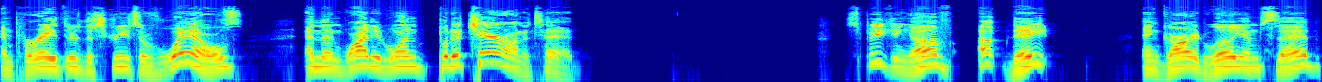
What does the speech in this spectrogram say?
and parade through the streets of Wales? And then why did one put a chair on its head? Speaking of update, Angharad Williams said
